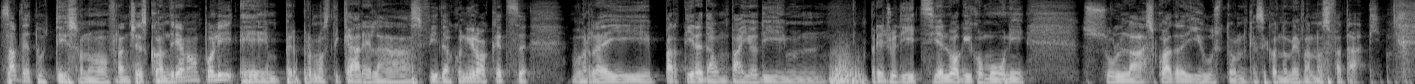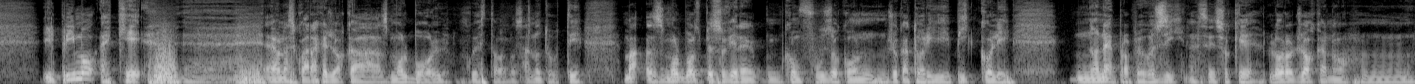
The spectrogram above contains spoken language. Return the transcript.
Salve a tutti, sono Francesco Andrianopoli e per pronosticare la sfida con i Rockets vorrei partire da un paio di mm, pregiudizi e luoghi comuni sulla squadra di Houston che secondo me vanno sfatati. Il primo è che eh, è una squadra che gioca small ball, questo lo sanno tutti, ma small ball spesso viene confuso con giocatori piccoli. Non è proprio così, nel senso che loro giocano mh, mm,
